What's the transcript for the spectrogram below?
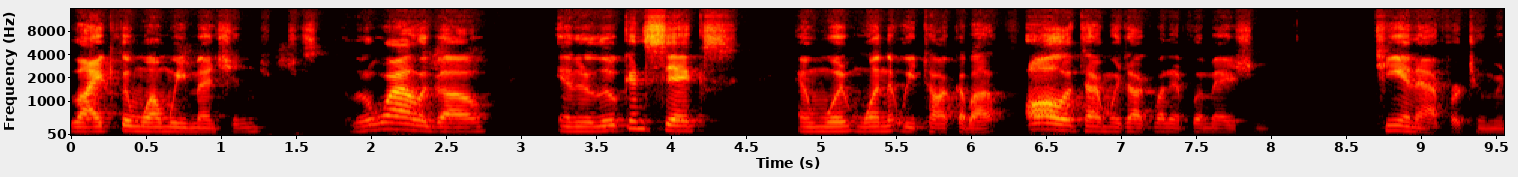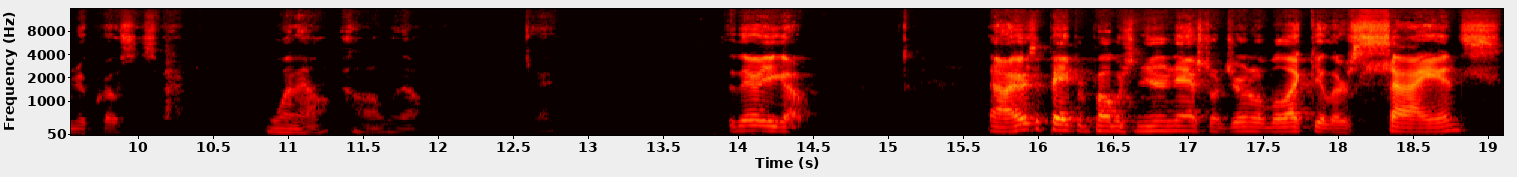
like the one we mentioned just a little while ago, interleukin 6, and one that we talk about all the time when we talk about inflammation, TNF or tumor necrosis factor, 1 alpha. Uh, 1 alpha. Okay. So there you go. Now, here's a paper published in the International Journal of Molecular Science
